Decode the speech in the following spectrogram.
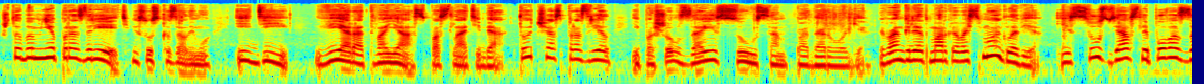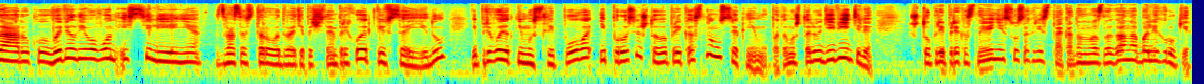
чтобы мне прозреть». Иисус сказал ему, «Иди, вера твоя спасла тебя». Тот час прозрел и пошел за Иисусом по дороге. В Евангелии от Марка 8 главе Иисус, взяв слепого за руку, вывел его вон из селения. С 22 давайте почитаем. Приходит к Вифсаиду и приводит к нему слепого и просит, чтобы прикоснулся к нему, потому что люди видели, что при прикосновении Иисуса Христа, когда Он возлагал на больных руки,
